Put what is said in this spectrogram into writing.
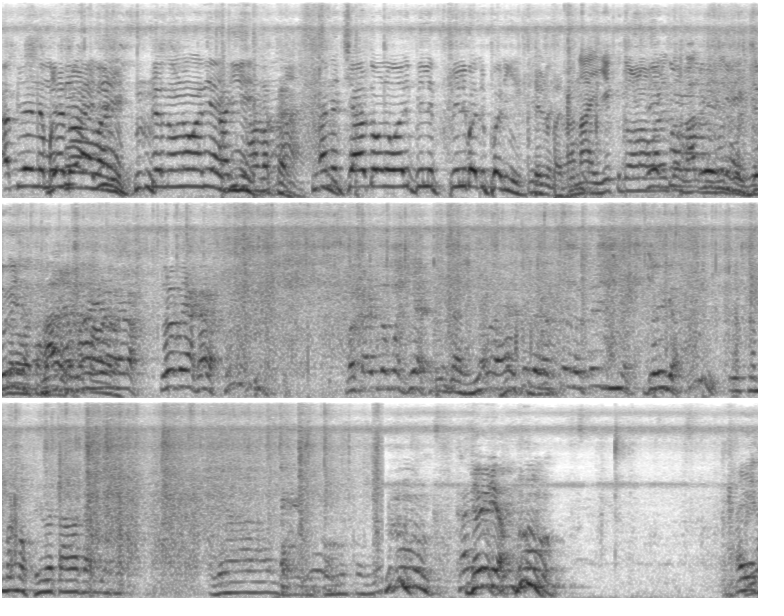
આ બે નંબર બે ની દોણા વાળી. બે દોણા વાળી આજી. અને ચાર દોણો વાળી પેલી પેલી બાજુ પડી પેલું એક દોણો વાળી જોઈ લો. હા, હા, હા, હા. ચલો ભાઈ આગળ. બતાવી દો પછી. જોઈ લો. એક નંબર મગફળી બતાવવા કાઢી. જોઈ લો. આ એક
